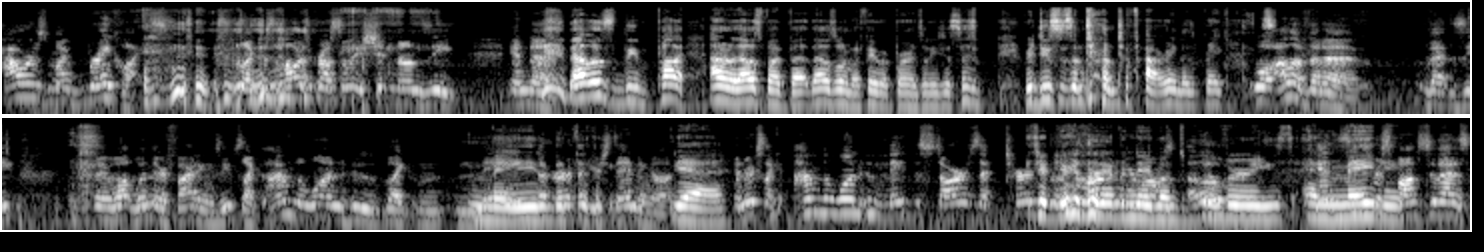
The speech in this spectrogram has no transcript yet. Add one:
powers my brake lights. like just hollers across the way, shitting on Zeke. And uh, that was the probably I don't know. That was my bet. That was one of my favorite burns when he just says reduces him down to powering his brake. well, I love that uh, that Zeke. They, what when they're fighting, Zeke's like, "I'm the one who like m- made, Made the the- earth that you're standing on." Yeah, And Rick's like, "I'm the one who made the stars that turned your in your mom's mom's ovaries." and, And made you. response to that is,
